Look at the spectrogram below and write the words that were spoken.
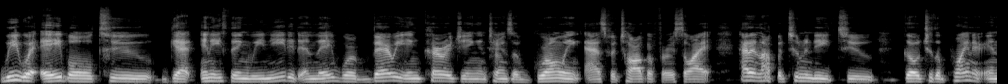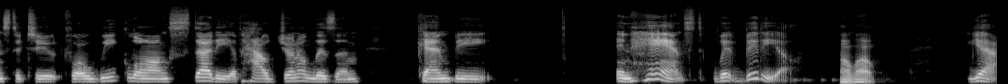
we were able to get anything we needed, and they were very encouraging in terms of growing as photographers. So I had an opportunity to go to the Poynter Institute for a week long study of how journalism can be enhanced with video. Oh, wow yeah,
